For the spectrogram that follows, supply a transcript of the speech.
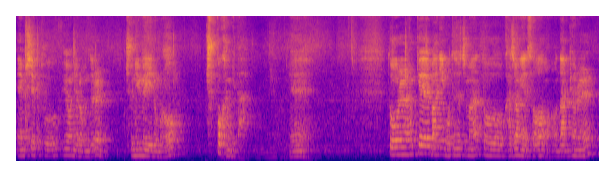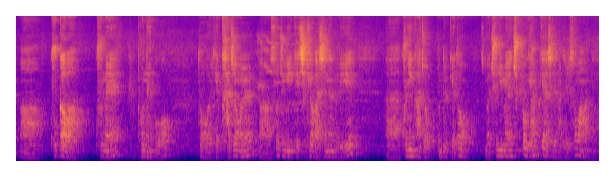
MCF 회원 여러분들을 주님의 이름으로 축복합니다. 예. 또 오늘 함께 많이 못하셨지만 또 가정에서 남편을 어, 국가와 군에 보내고 또 이렇게 가정을 어, 소중히 이렇게 지켜가시는 우리 어, 군인 가족분들께도 정말 주님의 축복이 함께 하시길 간절히 소망합니다.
